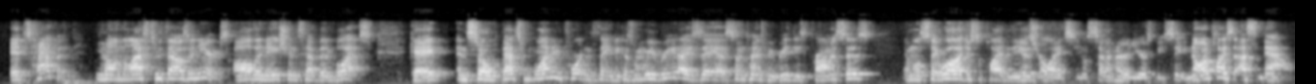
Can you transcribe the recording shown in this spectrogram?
it's happened, you know, in the last 2,000 years. All the nations have been blessed. Okay. And so that's one important thing because when we read Isaiah, sometimes we read these promises and we'll say, well, I just applied to the Israelites, you know, 700 years BC. No, it applies to us now.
